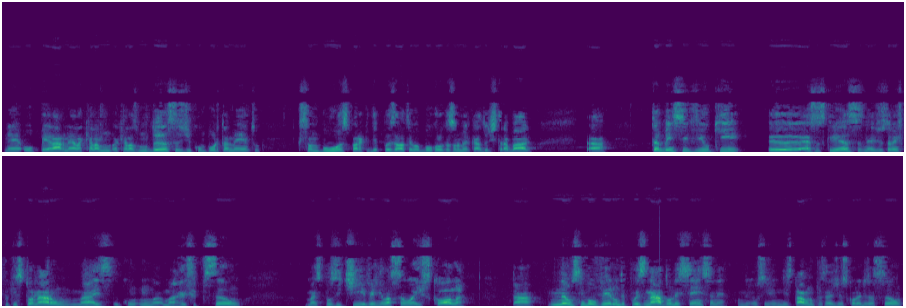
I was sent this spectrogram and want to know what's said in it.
né, operar nela aquela, aquelas mudanças de comportamento que são boas para que depois ela tenha uma boa colocação no mercado de trabalho. Tá? Também se viu que uh, essas crianças, né, justamente porque se tornaram mais com uma, uma recepção mais positiva em relação à escola, tá? não se envolveram depois na adolescência, né? ou seja, ainda estavam no processo de escolarização,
